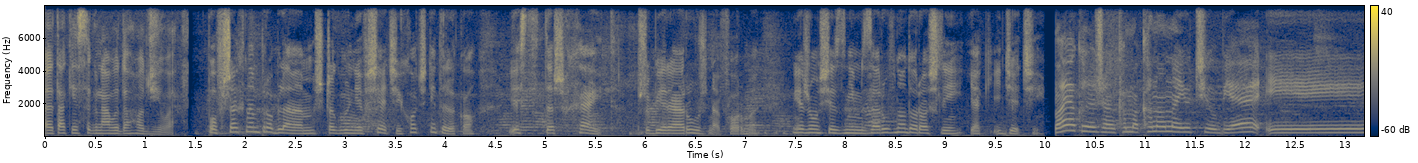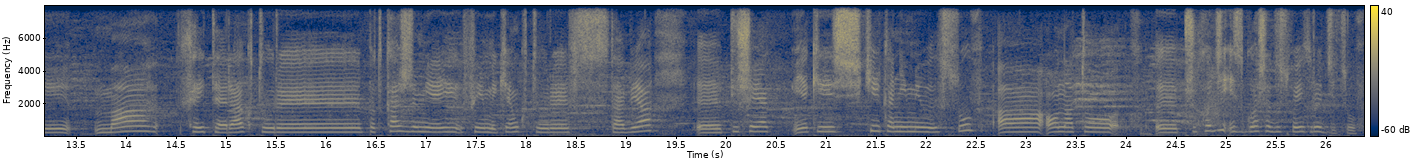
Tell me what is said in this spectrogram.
E, Takie sygnały dochodziły. Powszechnym problemem, szczególnie w sieci, choć nie tylko, jest też hejt. Przybiera różne formy. Mierzą się z nim zarówno dorośli, jak i dzieci. Moja koleżanka ma kanał na YouTubie i ma hejtera, który pod każdym jej filmikiem, który wstawia, y, pisze jak, jakieś kilka niemiłych słów, a ona to y, przychodzi i zgłasza do swoich rodziców.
